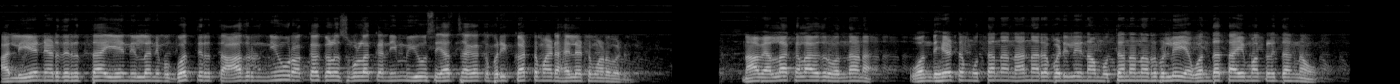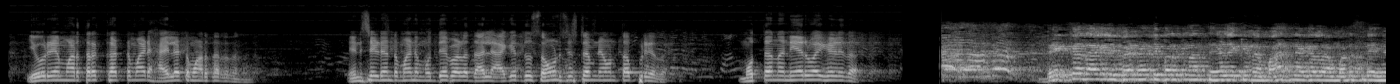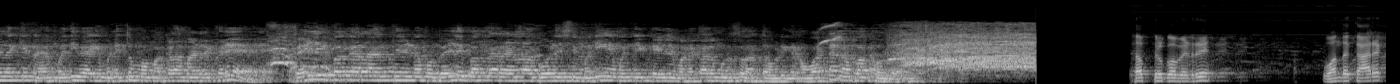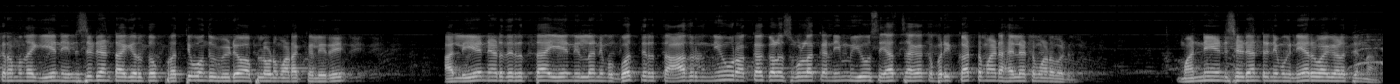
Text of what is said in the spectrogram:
ಅಲ್ಲಿ ಏನ್ ನಡೆದಿರುತ್ತಾ, ಏನಿಲ್ಲ ನಿಮಗೆ ಗೊತ್ತಿರುತ್ತ, ಆದ್ರೂ ನೀವು ರೊಕ್ಕ ಗಳಿಸ್ಕೊಳ್ಳೋಕೆ ನಿಮ್ಮ ಯೂಸ್ ಹೆಚ್ಚಾಗಕ್ಕೆ ಬರೀ ಕಟ್ ಮಾಡಿ ಹೈಲೈಟ್ ಮಾಡಬೇಡ್ರಿ. ನಾವೆಲ್ಲ ಕಲಾವಿದರು ಒಂದಾಣ. ಒಂದು ಹೇಟ ಮುತ್ತನ್ನ ನಾನರ ಬಡಿಲಿ ನಾವು ಮುತ್ತಣ್ಣನರ ಬಡಿಲಿ ಒಂದ ತಾಯಿ ಮಕ್ಕಳಿದ್ದಂಗೆ ನಾವು. ಇವ್ರು ಏನು ಮಾಡ್ತಾರ? ಕಟ್ ಮಾಡಿ ಹೈಲೈಟ್ ಮಾಡ್ತಾರ ಅದನ್ನು. ಇನ್ಸಿಡೆಂಟ್ ಮಾಡಿ ಮುದ್ದೆ ಬೆಳೆದ, ಅಲ್ಲಿ ಆಗಿದ್ದು ಸೌಂಡ್ ಸಿಸ್ಟಮ್ನೇ ಒಂದು ರೀ ಅದು. ಮುತ್ತನ್ನ ನೇರವಾಗಿ ಹೇಳಿದ ಬೇಕಾದಾಗಲಿ ಬೆನ್ನ ಬರ್ತನ ಅಂತ ಹೇಳಕಿನ ಮಾತಿನಾಗಲ್ಲ, ಮನಸ್ಸಿನ ಹೇಳಕಿನ ಮದುವೆಯಾಗಿ ಮನಿ ತುಂಬ ಮಕ್ಕಳ ಮಾಡ್ರಿ ಕರೆ. ಬೆಳ್ಳಿ ಬಂಗಾರ ಅಂತೇಳಿ ನಮ್ಮ ಬೆಳ್ಳಿ ಬಂಗಾರ ಎಲ್ಲ ಬೋಳಿಸಿ ಮನೆಯ ಮಂದಿ ಕೈಲಿ ಮೊಣಕಾಲ ಮುರಿಸುವಂತ ಹುಡುಗರ ಒಟ್ಟ ನಂಬಕ್ ತಪ್ಪು ತಿಳ್ಕೊಬೇಡ್ರಿ. ಒಂದು ಕಾರ್ಯಕ್ರಮದಾಗ ಏನು ಇನ್ಸಿಡೆಂಟ್ ಆಗಿರುತ್ತೋ ಒಂದು ವಿಡಿಯೋ ಅಪ್ಲೋಡ್ ಮಾಡಕ್ ಕಲೀರಿ. ಅಲ್ಲಿ ಏನು ನಡೆದಿರುತ್ತಾ, ಏನಿಲ್ಲ ನಿಮಗೆ ಗೊತ್ತಿರುತ್ತಾ, ಆದ್ರೂ ನೀವು ರೊಕ್ಕ ಗಳಿಸ್ಕೊಳ್ಳೋಕೆ, ನಿಮ್ಮ ಯೂಸ್ ಹೆಚ್ಚಾಗಕ್ಕೆ ಬರೀ ಕಟ್ ಮಾಡಿ ಹೈಲೈಟ್ ಮಾಡಬೇಡ್ರಿ. ಮೊನ್ನೆ ಇನ್ಸಿಡೆಂಟ್ ನಿಮಗೆ ನೇರವಾಗಿ ಹೇಳ್ತೀನಿ ನಾ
